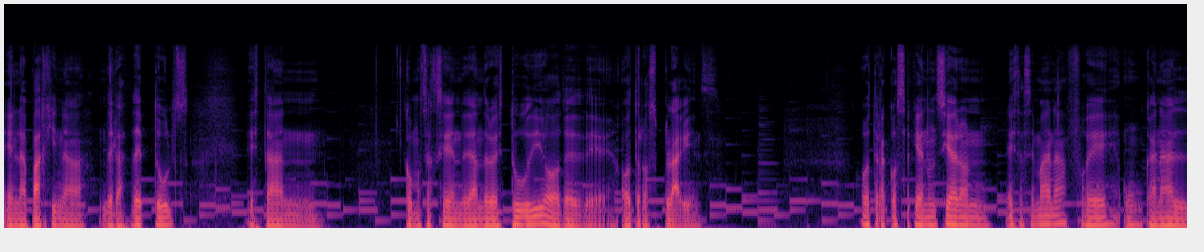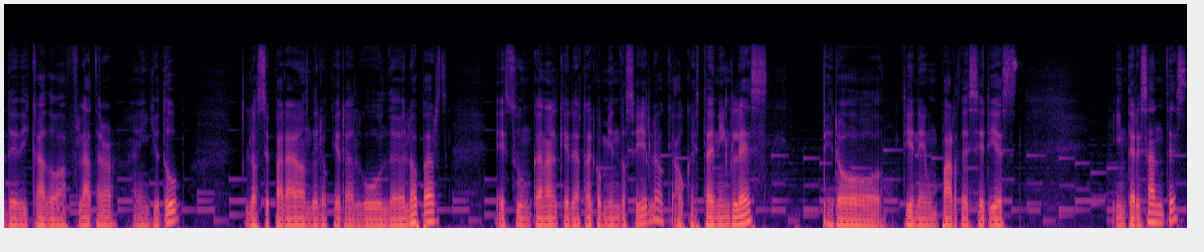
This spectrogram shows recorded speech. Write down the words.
En la página de las DevTools están cómo se acceden de Android Studio o desde otros plugins. Otra cosa que anunciaron esta semana fue un canal dedicado a Flutter en YouTube. Lo separaron de lo que era el Google Developers. Es un canal que les recomiendo seguirlo, aunque está en inglés, pero tiene un par de series interesantes.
